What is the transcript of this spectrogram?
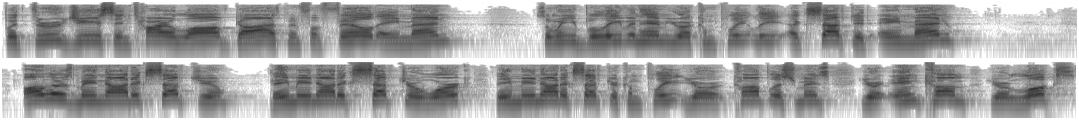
But through Jesus, the entire law of God has been fulfilled. Amen. So when you believe in Him, you are completely accepted. Amen. Others may not accept you. They may not accept your work. They may not accept your complete your accomplishments, your income, your looks,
